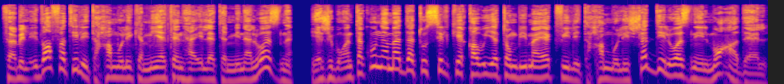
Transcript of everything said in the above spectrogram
فبالإضافة لتحمل كمية هائلة من الوزن، يجب أن تكون مادة السلك قوية بما يكفي لتحمل شد الوزن المعادل.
